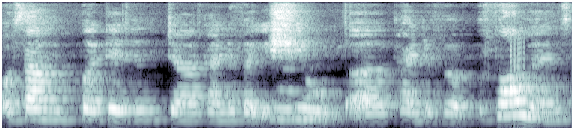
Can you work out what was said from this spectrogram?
or some pertinent uh, kind of a issue, mm-hmm. uh, kind of a performance,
